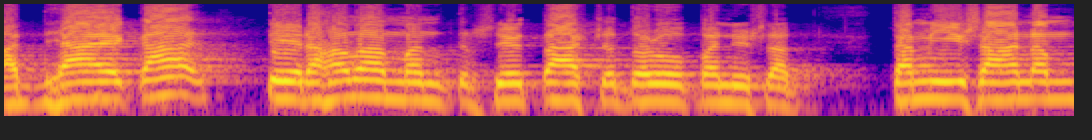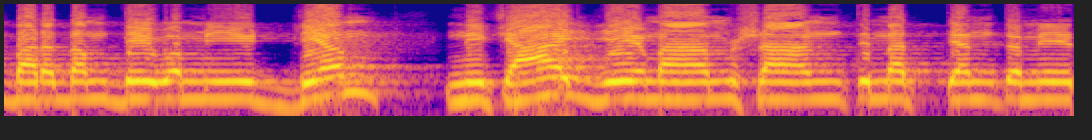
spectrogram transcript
अध्याय का तेरहवा मंत्र श्वेता चतुरोपनिषद तमीशानम वरदम देवमीड्यम निचाय माम शांति अत्यंत में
